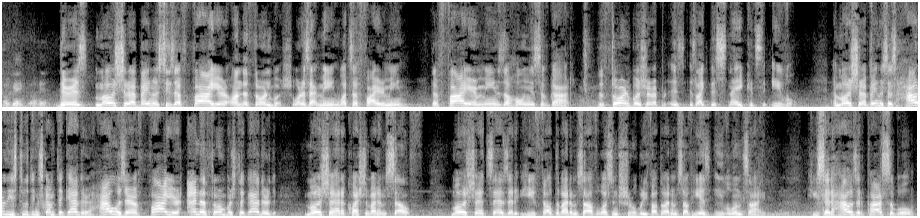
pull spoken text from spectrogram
Okay, go ahead. There is Moshe Rabbeinu sees a fire on the thorn bush. What does that mean? What's a fire mean? The fire means the holiness of God. The thorn bush is, is like the snake, it's the evil. And Moshe Rabbeinu says, How do these two things come together? How is there a fire and a thorn bush together? Moshe had a question about himself. Moshe, it says that he felt about himself, it wasn't true, but he felt about himself, he has evil inside. He said, How is it possible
